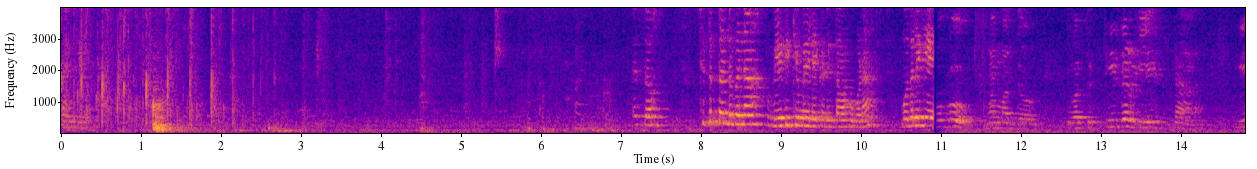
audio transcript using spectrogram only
thank you so ಚಿತ್ರತಂಡವನ್ನ ವೇದಿಕೆ ಮೇಲೆ ಕರಿತಾ ಹೋಗೋಣ. ಮೊದಲಿಗೆ ನಮ್ಮದು ಇವತ್ತು ಟೀಸರ್ ರಿಲೀಸ್ನ ಈ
